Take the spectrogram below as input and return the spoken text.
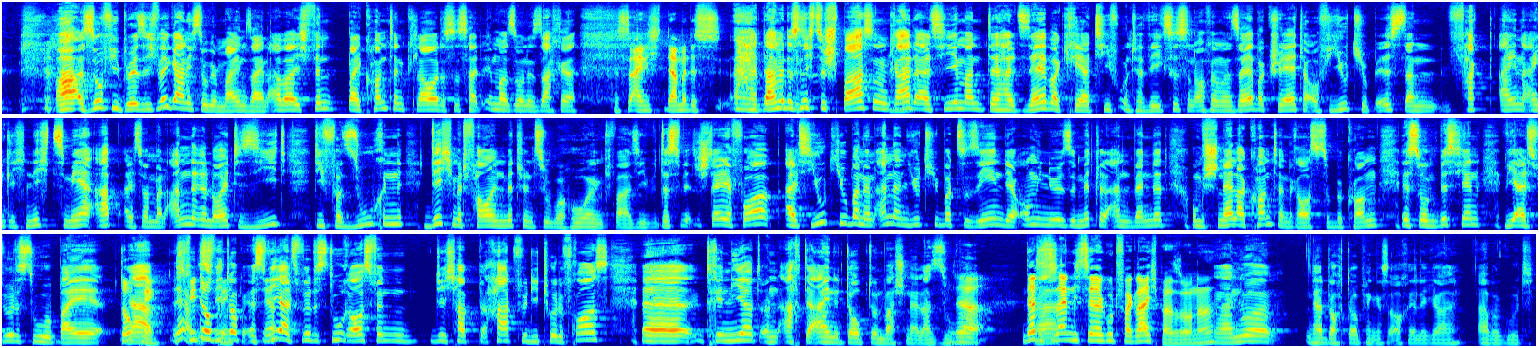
ah, so viel böse. Ich will gar nicht so gemein sein, aber ich finde, bei Content Cloud, das ist halt immer so eine Sache. Das ist eigentlich, damit ist. Ah, damit ist nicht zu spaßen und gerade als jemand, der halt selber kreativ unterwegs ist und auch wenn man selber Creator auf YouTube ist, dann fuckt einen eigentlich nichts mehr ab, als wenn man andere Leute sieht, die versuchen, dich mit faulen Mitteln zu überholen quasi. Das, stell dir vor, als YouTuber einen anderen YouTuber zu sehen, der ominöse Mittel anwendet, um schneller Content rauszubekommen, ist so ein bisschen wie als würdest du bei Doping. Ja, Ist ja, wie Ist Doping. wie, Doping. Ist Ja. wie als würdest du rausfinden, ich habe hart für die Tour de France äh, trainiert und ach, der eine dopt und war schneller. Super. Ja. Das Ja. ist eigentlich sehr gut vergleichbar, so, ne? Ja, nur, ja doch, Doping ist auch illegal, aber gut.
